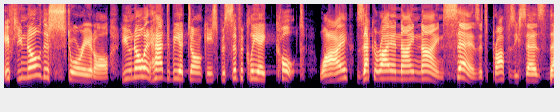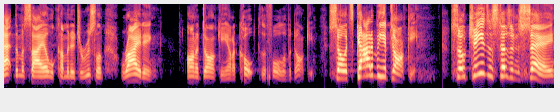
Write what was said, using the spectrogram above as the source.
if you know this story at all, you know it had to be a donkey, specifically a colt. Why? Zechariah 9 9 says, its prophecy says that the Messiah will come into Jerusalem riding on a donkey, on a colt, the foal of a donkey. So it's got to be a donkey. So Jesus doesn't say,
